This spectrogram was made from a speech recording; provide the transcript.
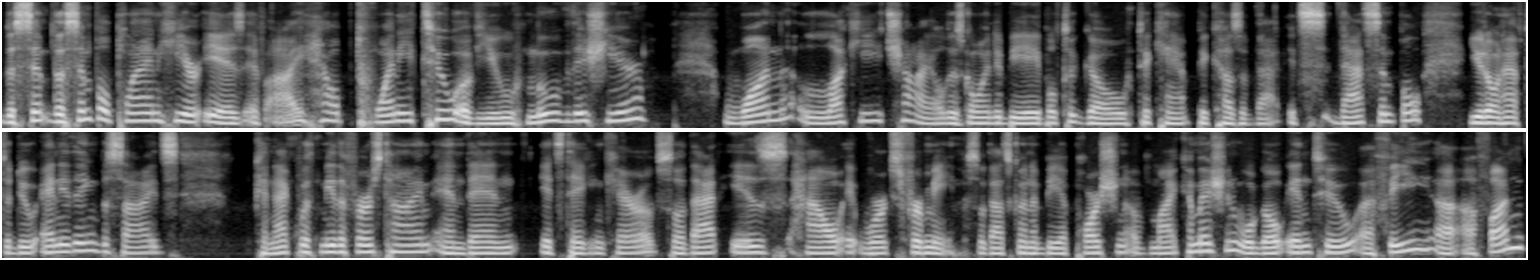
the sim- the simple plan here is if I help 22 of you move this year, one lucky child is going to be able to go to camp because of that. It's that simple. You don't have to do anything besides connect with me the first time and then it's taken care of. So that is how it works for me. So that's going to be a portion of my commission will go into a fee uh, a fund.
